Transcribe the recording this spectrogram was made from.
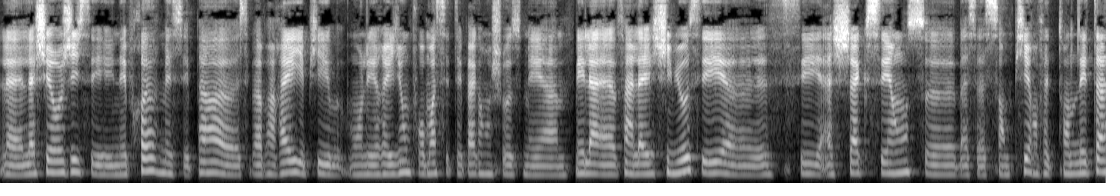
la, chirurgie c'est une épreuve mais c'est pas euh, c'est pas pareil et puis bon les rayons pour moi c'était pas grand chose mais euh, mais la enfin la chimio c'est euh, c'est à chaque séance bah ça s'empire en fait ton état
